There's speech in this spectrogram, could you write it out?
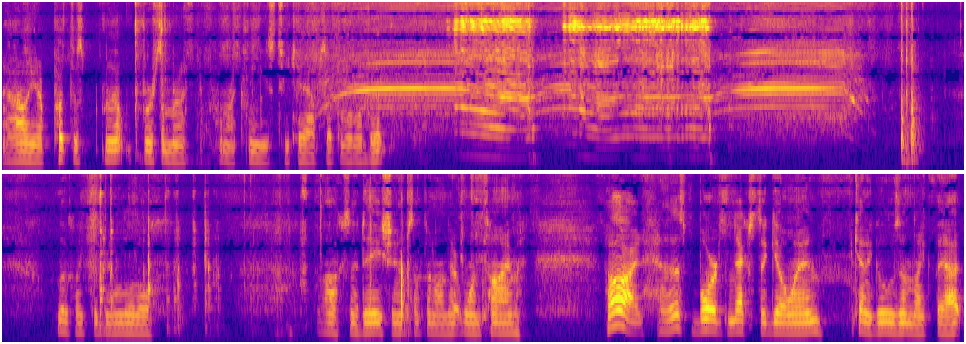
Now you put this, well, first I'm going to I'm gonna clean these two tabs up a little bit. Look like there's been a little oxidation or something on there at one time. Alright, this board's next to go in. Kind of goes in like that.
